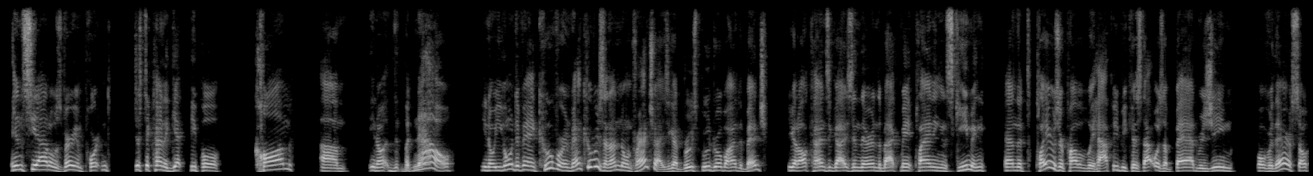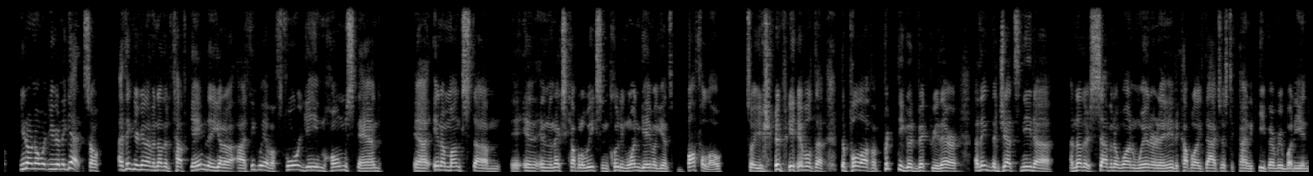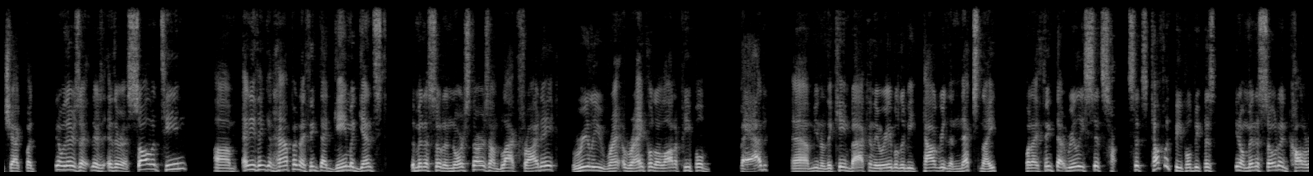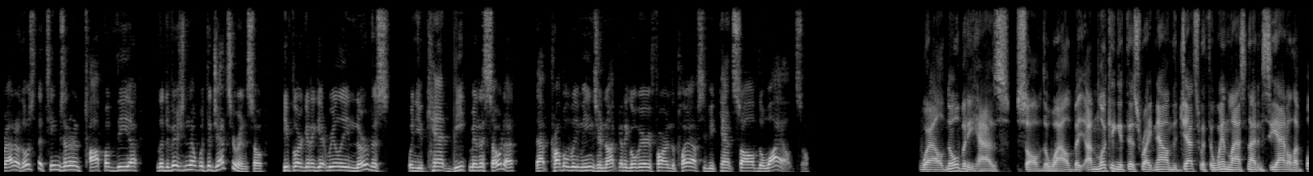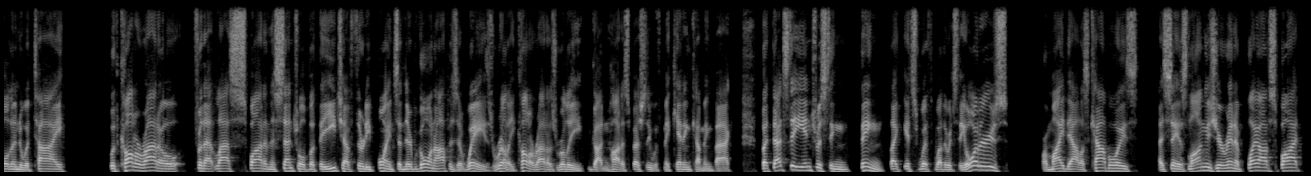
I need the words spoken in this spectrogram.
in Seattle was very important just to kind of get people calm. Um, you know, th- but now, you know, you go into Vancouver, and Vancouver's an unknown franchise. You got Bruce Boudreau behind the bench. You got all kinds of guys in there in the back planning and scheming. And the players are probably happy because that was a bad regime over there. So you don't know what you're going to get. So I think you're going to have another tough game. Then you got a, I think we have a four game homestand uh, in amongst um, in, in the next couple of weeks, including one game against Buffalo. So you should be able to to pull off a pretty good victory there. I think the Jets need a another seven to one win, or they need a couple like that just to kind of keep everybody in check. But you know, there's a there's they're a solid team. Um, anything can happen. I think that game against the Minnesota North Stars on Black Friday really rankled a lot of people bad. Um, you know, they came back and they were able to beat Calgary the next night. But I think that really sits sits tough with people because you know Minnesota and Colorado, those are the teams that are on top of the uh, the division that with the Jets are in. So people are going to get really nervous when you can't beat Minnesota. That probably means you're not going to go very far in the playoffs if you can't solve the Wild. So. Well, nobody has solved the Wild, but I'm looking at this right now, and the Jets, with the win last night in Seattle, have pulled into a tie with Colorado for that last spot in the Central, but they each have 30 points and they're going opposite ways, really. Colorado's really gotten hot, especially with MacKinnon coming back. But that's the interesting thing. Like it's with whether it's the Oilers or my Dallas Cowboys. I say, as long as you're in a playoff spot,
